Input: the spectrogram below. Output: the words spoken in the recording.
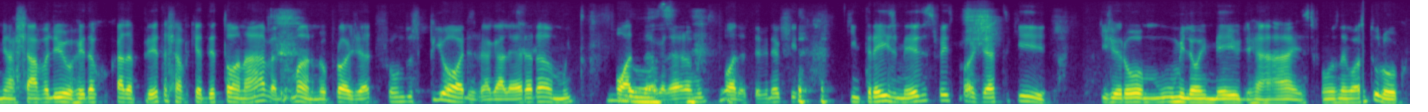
me achava ali o rei da cocada preta, achava que ia detonar, velho. Mano, meu projeto foi um dos piores, velho. A galera era muito foda, Nossa. a galera era muito foda. Teve nego que, que em três meses fez projeto que, que gerou um milhão e meio de reais. Foi um negócio muito louco.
